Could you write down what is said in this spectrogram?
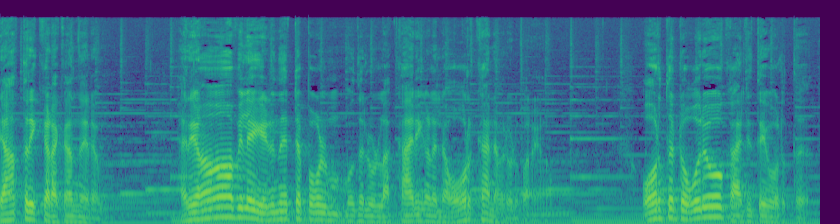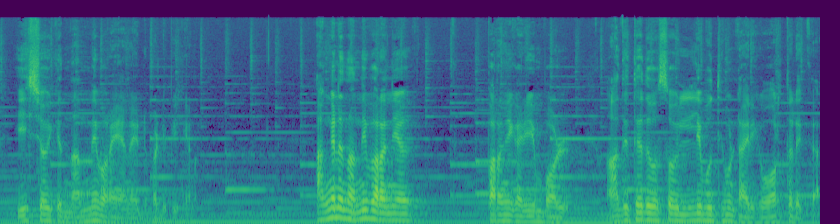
രാത്രി കിടക്കാൻ നേരം രാവിലെ എഴുന്നേറ്റപ്പോൾ മുതലുള്ള കാര്യങ്ങളെല്ലാം ഓർക്കാൻ അവരോട് പറയണം. ഓർത്തിട്ട് ഓരോ കാര്യത്തെ ഓർത്ത് ഈശോയ്ക്ക് നന്ദി പറയാനായിട്ട് പഠിപ്പിക്കണം. അങ്ങനെ നന്ദി പറഞ്ഞ് പറഞ്ഞു കഴിയുമ്പോൾ ആദ്യത്തെ ദിവസം വലിയ ബുദ്ധിമുട്ടായിരിക്കും ഓർത്തെടുക്കുക.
